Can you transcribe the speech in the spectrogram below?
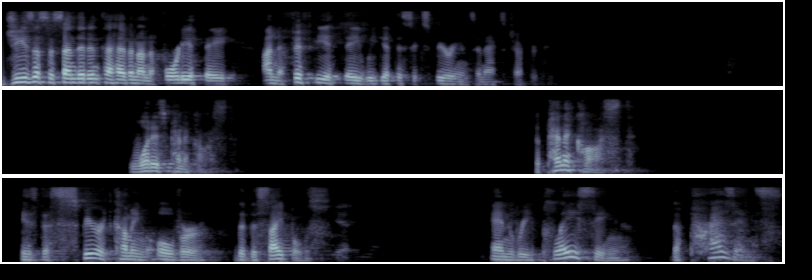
Jesus ascended into heaven on the 40th day. On the 50th day, we get this experience in Acts chapter 2. What is Pentecost? The Pentecost is the Spirit coming over the disciples and replacing the presence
